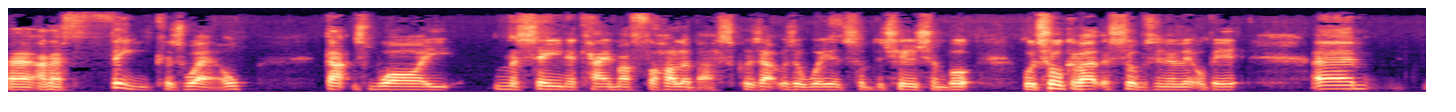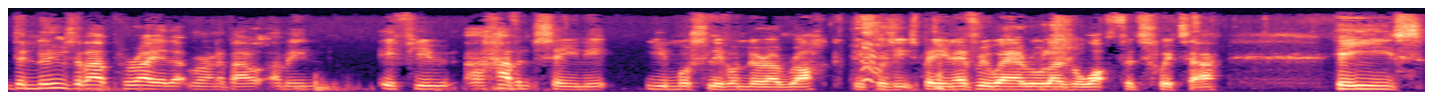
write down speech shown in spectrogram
uh, and I think as well that's why Masina came off for Chalobah because that was a weird substitution. But we'll talk about the subs in a little bit. Um, the news about Pereira that we're on about, I mean, if you haven't seen it, you must live under a rock because it's been everywhere all over Watford Twitter. He's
